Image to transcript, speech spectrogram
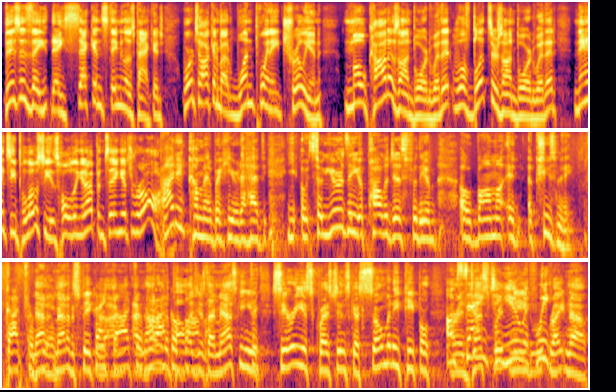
This is a, a second stimulus package. We're talking about 1.8 trillion. Mo Khanna's on board with it. Wolf Blitzer's on board with it. Nancy Pelosi is holding it up and saying it's wrong. I didn't come over here to have you. Oh, so you're the apologist for the um, Obama, excuse me, God forbid. Madam, Madam Speaker, I'm, I'm not an apologist. Obama. I'm asking you for, serious questions because so many people I'm are in desperate need we, right now.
